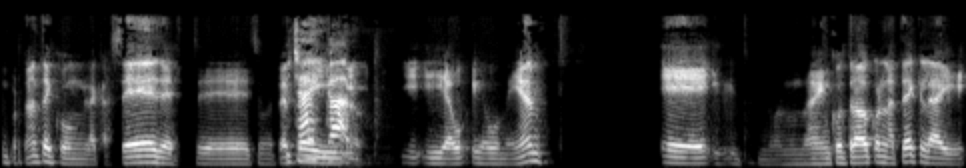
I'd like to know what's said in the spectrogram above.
importantes con la cassette, este, Pepe y, y, y, y, eh, no, no, han encontrado con la tecla y,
